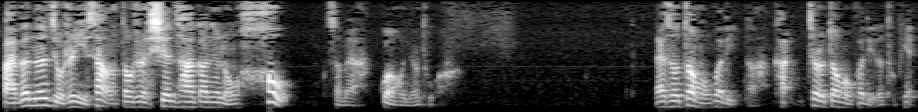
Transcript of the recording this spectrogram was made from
百分之九十以上都是先插钢筋笼后什么呀灌混凝土啊。来说钻孔扩底啊，看这是钻孔扩底的图片。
